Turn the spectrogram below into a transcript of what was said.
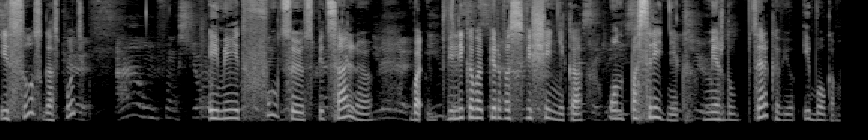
Иисус, Господь, имеет функцию специальную великого первосвященника. Он посредник между церковью и Богом.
